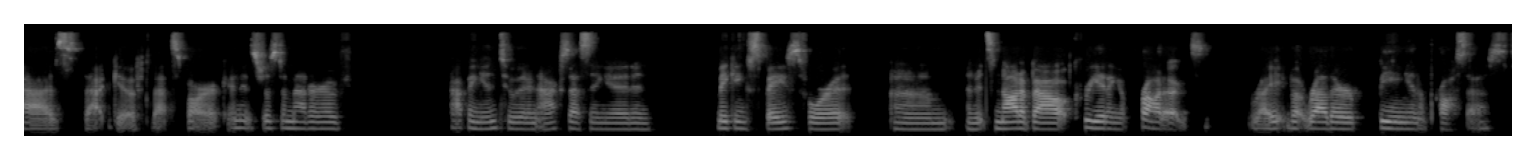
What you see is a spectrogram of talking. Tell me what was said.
has that gift, that spark. And it's just a matter of tapping into it and accessing it and making space for it. Um, and it's not about creating a product, right? But rather being in a process.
